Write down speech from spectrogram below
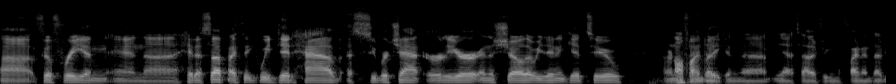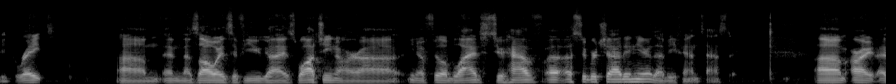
uh, feel free and and uh, hit us up. I think we did have a super chat earlier in the show that we didn't get to. I don't know I'll if anybody it. can. Uh, yeah, Tyler, if you can find it, that'd be great. Um, and as always, if you guys watching are, uh, you know, feel obliged to have a, a super chat in here, that'd be fantastic. Um, all right, I,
